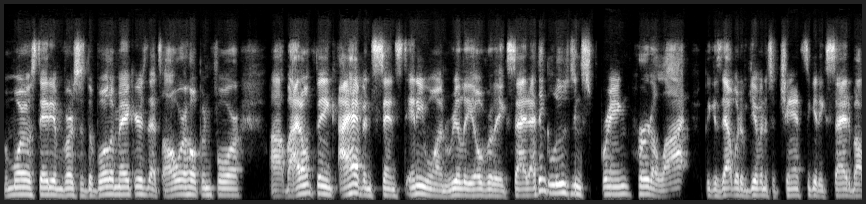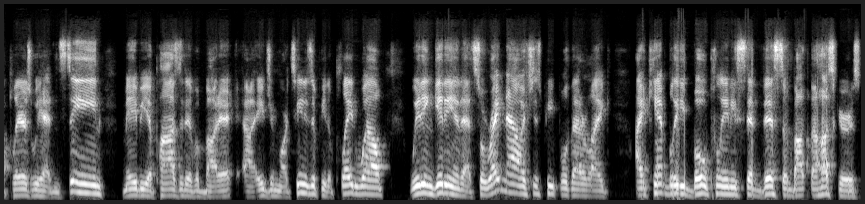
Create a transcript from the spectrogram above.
Memorial Stadium versus the Boilermakers. That's all we're hoping for. Uh, but I don't think I haven't sensed anyone really overly excited. I think losing spring hurt a lot because that would have given us a chance to get excited about players we hadn't seen, maybe a positive about uh, Adrian Martinez if he'd have played well. We didn't get any of that. So right now, it's just people that are like, I can't believe Bo Pelini said this about the Huskers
